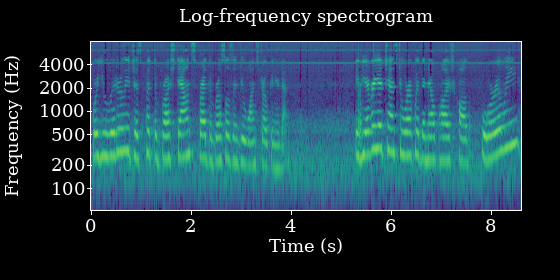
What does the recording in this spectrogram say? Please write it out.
where you literally just put the brush down, spread the bristles, and do one stroke and you're done. If you ever get a chance to work with a nail polish called Orly,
